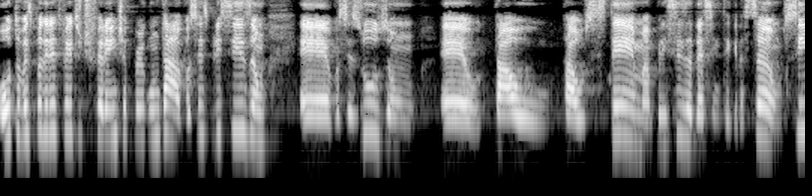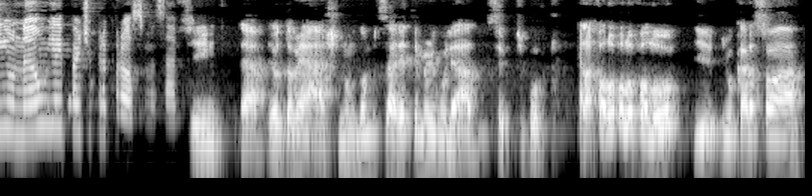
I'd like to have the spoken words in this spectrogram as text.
ou talvez poderia ter feito diferente a perguntar, ah, vocês precisam, é, vocês usam é, tal tal sistema, precisa dessa integração? Sim ou não? E aí partir para a próxima, sabe? Sim, é, eu também acho. Não, não precisaria ter mergulhado. Você, tipo, ela falou, falou, falou e, e o cara só.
